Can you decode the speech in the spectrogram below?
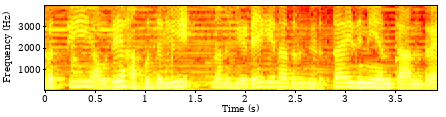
ಪ್ರತಿ ಯಾವುದೇ ಹಬ್ಬದಲ್ಲಿ ನನಗೆ ಎಡೆಗೇನಾದರೂ ಇಡ್ತಾ ಇದ್ದೀನಿ ಅಂತ ಅಂದರೆ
